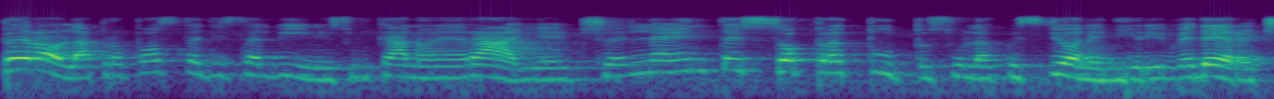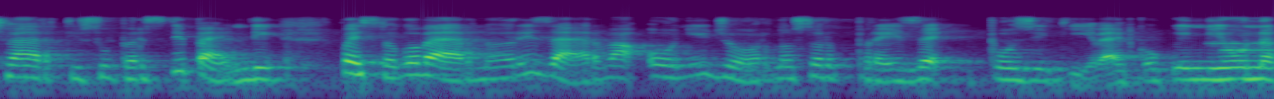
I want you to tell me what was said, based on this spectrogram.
Però la proposta di Salvini sul canone RAI è eccellente, soprattutto sulla questione di rivedere certi superstipendi. Questo governo riserva ogni giorno sorprese positive. Ecco, quindi un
